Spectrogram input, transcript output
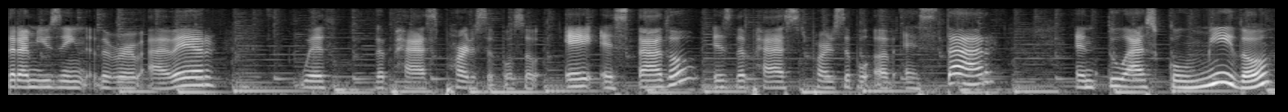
that I'm using the verb haber with the past participle. So he estado is the past participle of estar, and tú has comido.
